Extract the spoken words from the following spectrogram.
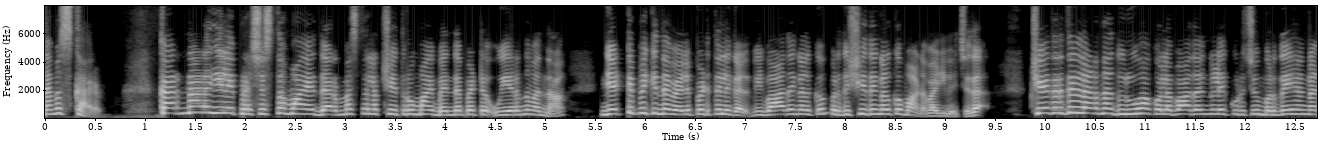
നമസ്കാരം. കർണാടകയിലെ പ്രശസ്തമായ ധർമ്മസ്ഥല ക്ഷേത്രവുമായി ബന്ധപ്പെട്ട് ഉയർന്നുവന്ന ഞെട്ടിപ്പിക്കുന്ന വെളിപ്പെടുത്തലുകൾ വിവാദങ്ങൾക്കും പ്രതിഷേധങ്ങൾക്കുമാണ് വഴിവെച്ചത്. ക്ഷേത്രത്തിൽ നടന്ന ദുരൂഹ കൊലപാതകങ്ങളെക്കുറിച്ചും മൃതദേഹങ്ങൾ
